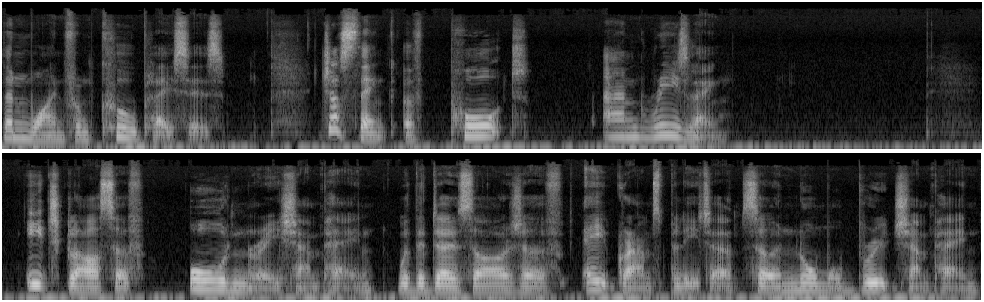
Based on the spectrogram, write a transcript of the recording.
than wine from cool places. Just think of port and Riesling. Each glass of ordinary champagne, with a dosage of 8 grams per litre, so a normal brut champagne,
